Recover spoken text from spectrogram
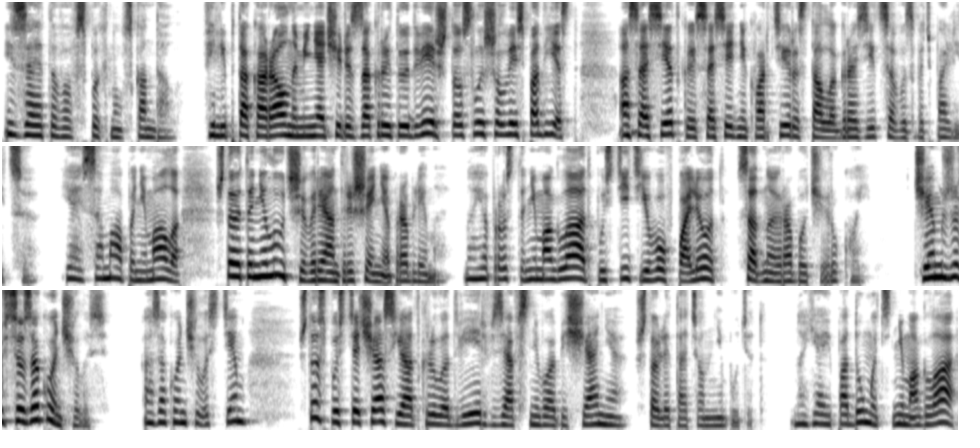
из-за этого вспыхнул скандал. Филипп так орал на меня через закрытую дверь, что слышал весь подъезд, а соседка из соседней квартиры стала грозиться вызвать полицию. Я и сама понимала, что это не лучший вариант решения проблемы, но я просто не могла отпустить его в полет с одной рабочей рукой. Чем же все закончилось? А закончилось тем, что спустя час я открыла дверь, взяв с него обещание, что летать он не будет. Но я и подумать не могла,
